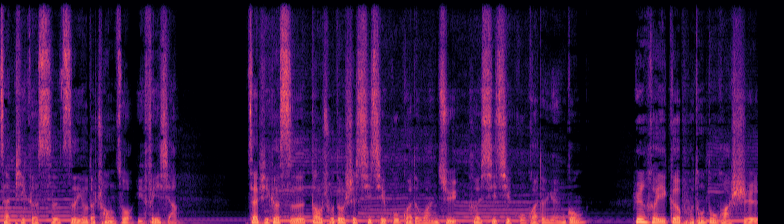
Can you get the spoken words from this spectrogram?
在皮克斯自由的创作与飞翔。在皮克斯，到处都是稀奇古怪的玩具和稀奇古怪的员工。任何一个普通动画师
